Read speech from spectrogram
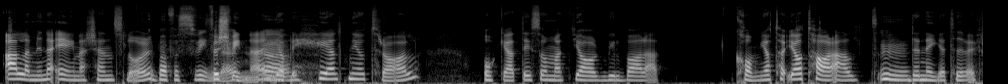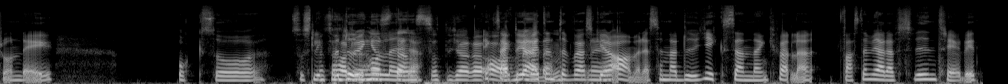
alla mina egna känslor försvinner. försvinner. Ja. Jag blir helt neutral. Och att det är som att jag vill bara Kom, jag tar, jag tar allt Mm. det negativa ifrån dig. Och så, så slipper så har du, du hålla i det. ingenstans att göra av Exakt, och med jag vet den. inte vad jag ska Nej. göra av med det. Så när du gick sen den kvällen, fastän vi hade haft svintrevligt,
